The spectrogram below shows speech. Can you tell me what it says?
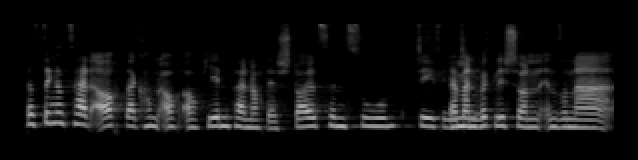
Das Ding ist halt auch, da kommt auch auf jeden Fall noch der Stolz hinzu. Definitiv. Wenn man wirklich schon in so einer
